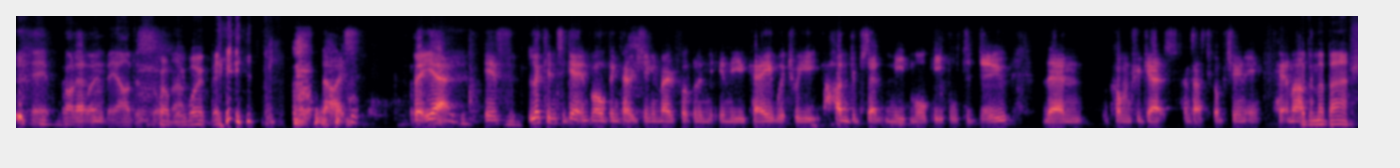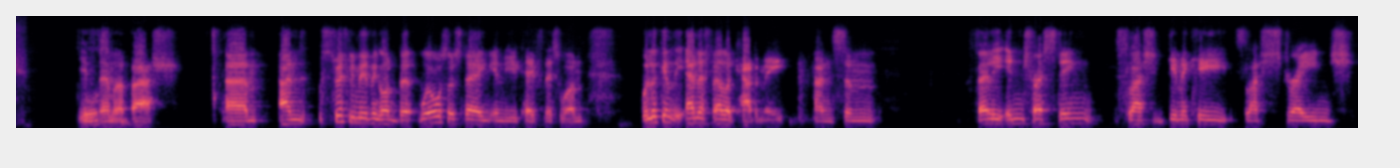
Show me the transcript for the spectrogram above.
It probably won't be. I'll just Probably won't be. Nice. But yeah, if looking to get involved in coaching and American football in, in the UK, which we 100% need more people to do, then Coventry Jets, fantastic opportunity. Hit them up. Give them a bash. give them a Awesome. bash. Um, and swiftly moving on, but we're also staying in the UK for this one. We're looking at the NFL Academy and some fairly interesting slash gimmicky slash strange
